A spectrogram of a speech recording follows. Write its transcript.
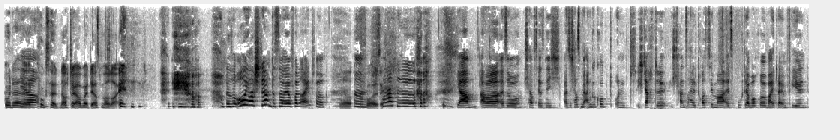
oder ja. guckst halt nach der Arbeit erstmal rein. Ja. Und so, oh ja, stimmt, das war ja voll einfach. Ja, ah, voll. Schade. ja, aber also ich habe es jetzt nicht, also ich habe es mir angeguckt und ich dachte, ich kann es halt trotzdem mal als Buch der Woche weiterempfehlen.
